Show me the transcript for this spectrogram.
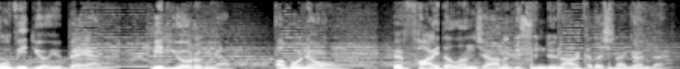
bu videoyu beğen, bir yorum yap, abone ol ve faydalanacağını düşündüğün arkadaşına gönder.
